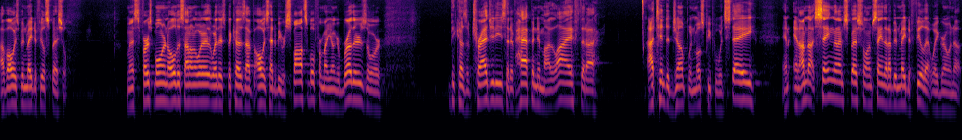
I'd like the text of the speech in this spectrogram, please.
I've always been made to feel special. I'm the firstborn, oldest. I don't know whether, whether it's because I've always had to be responsible for my younger brothers or because of tragedies that have happened in my life that I, I tend to jump when most people would stay. And, and I'm not saying that I'm special, I'm saying that I've been made to feel that way growing up.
